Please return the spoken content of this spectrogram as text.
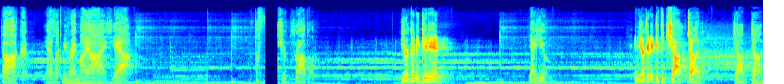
Doc, yeah, look me right in my eyes, yeah. What the is your problem? You're gonna get in. Yeah, you. And you're gonna get the job done. Job done.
